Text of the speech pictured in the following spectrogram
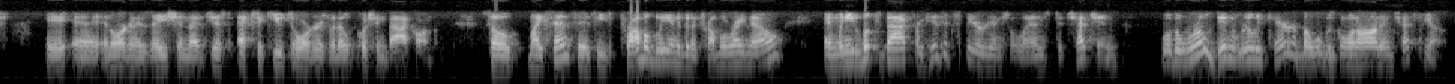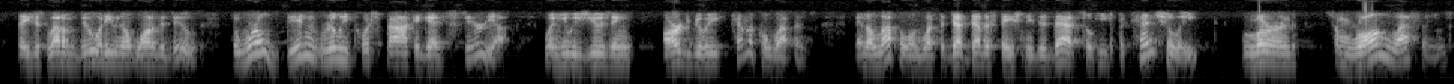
a, a, an organization that just executes orders without pushing back on them. So my sense is he's probably in a bit of trouble right now. And when he looks back from his experiential lens to Chechen, well, the world didn't really care about what was going on in Chechnya. They just let him do what he wanted to do. The world didn't really push back against Syria when he was using arguably chemical weapons and Aleppo and what the de- devastation he did that. So he's potentially learned some wrong lessons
